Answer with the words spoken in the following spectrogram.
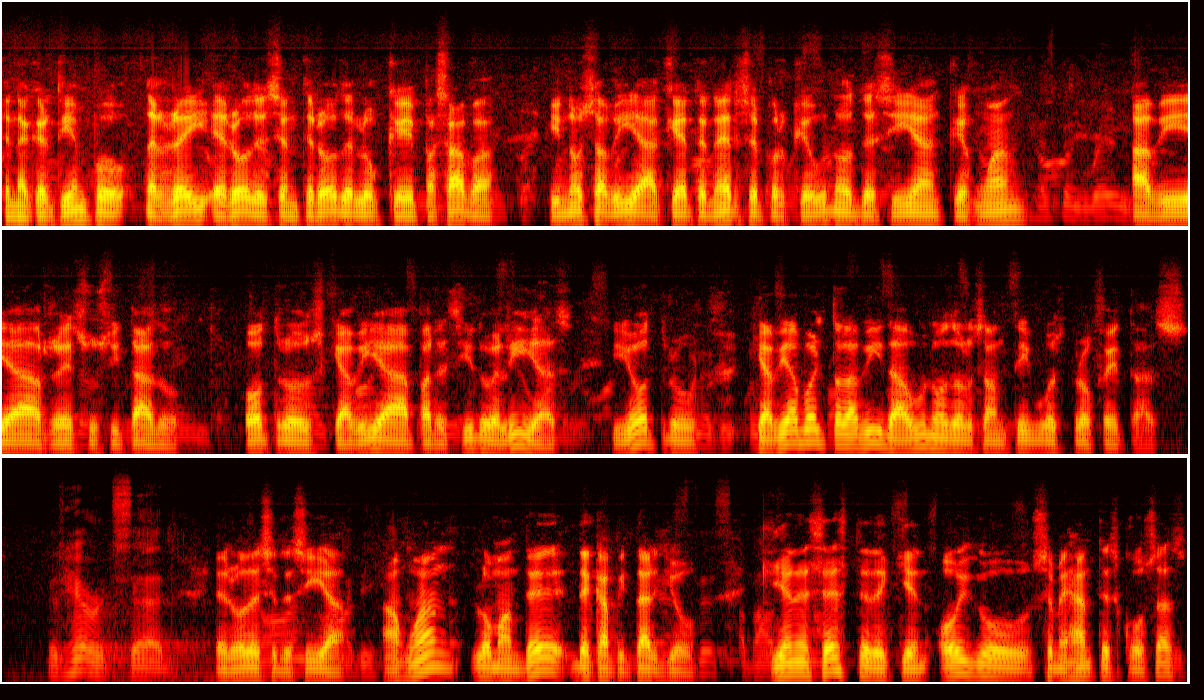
En aquel tiempo el rey Herodes se enteró de lo que pasaba y no sabía a qué atenerse porque unos decían que Juan había resucitado, otros que había aparecido Elías y otro que había vuelto la vida a uno de los antiguos profetas. Herodes decía, a Juan lo mandé decapitar yo. ¿Quién es este de quien oigo semejantes cosas?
